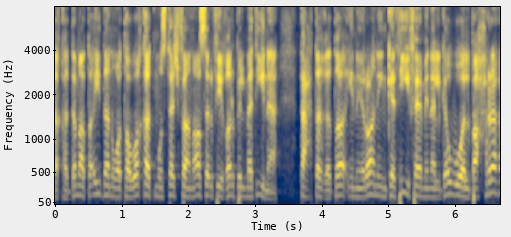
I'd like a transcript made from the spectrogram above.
تقدمت أيضا وطوقت مستشفى ناصر في غرب المدينة تحت غطاء نيران كثيفة من الجو والبحر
